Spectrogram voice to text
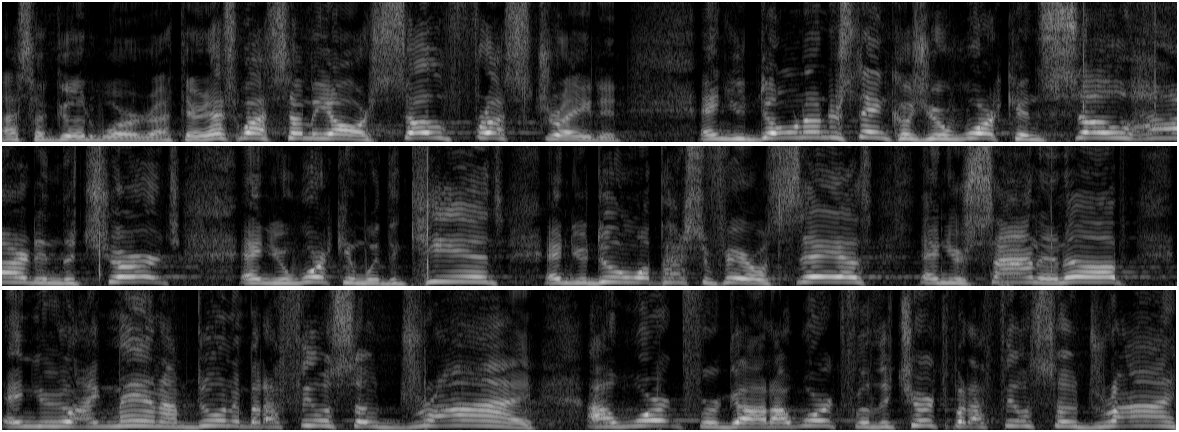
That's a good word right there. That's why some of y'all are so frustrated and you don't understand because you're working so hard in the church and you're working with the kids and you're doing what Pastor Farrell says and you're signing up and you're like, man, I'm doing it, but I feel so dry. I work for God, I work for the church, but I feel so dry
